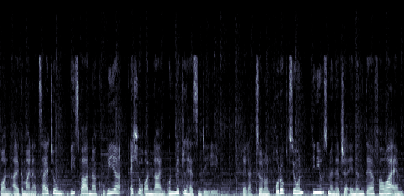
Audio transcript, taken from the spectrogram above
von Allgemeiner Zeitung, Wiesbadener Kurier, Echo Online und Mittelhessen.de. Redaktion und Produktion die NewsmanagerInnen der VAM.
